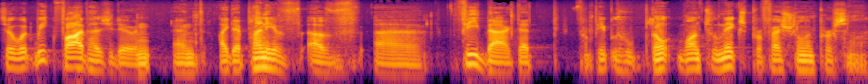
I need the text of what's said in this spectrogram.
So what week five has you do, and, and I get plenty of, of uh, feedback that from people who don't want to mix professional and personal.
